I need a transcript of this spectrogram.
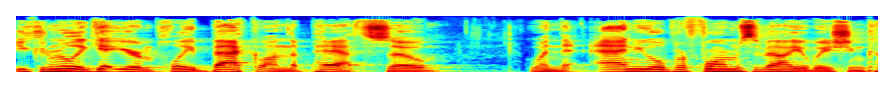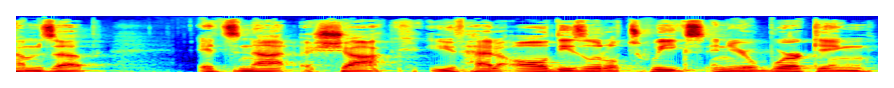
you can really get your employee back on the path. So when the annual performance evaluation comes up, it's not a shock. You've had all these little tweaks, and you're working.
